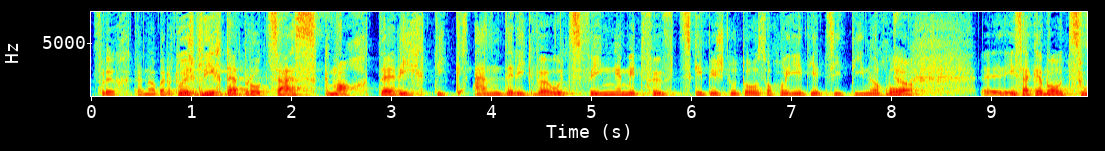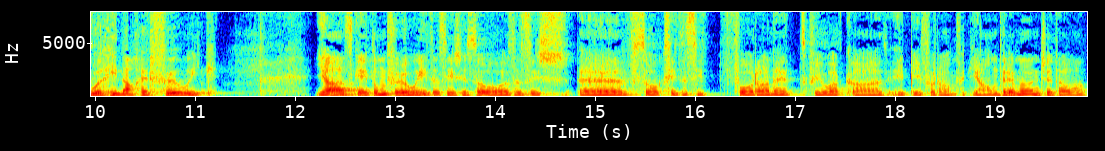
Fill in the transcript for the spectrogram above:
Flüchten. Aber du hast gleich den Prozess gemacht, eine richtige Änderung zu finden. Mit 50 bist du da so ein bisschen in die Zeit hineingekommen. Ja. Äh, ich sage mal, die Suche nach Erfüllung. Ja, es geht um Fülle, das ist ja so. Also es ist äh, so gewesen, dass ich voran das Gefühl hatte, ich bin vor allem für die anderen Menschen da.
